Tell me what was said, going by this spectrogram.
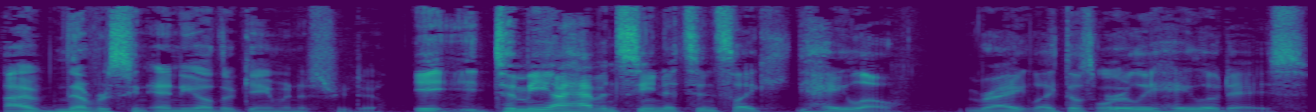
I've never seen any other game industry do. it, it- to me, I haven't seen it since like Halo, right? Like those early Halo days,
